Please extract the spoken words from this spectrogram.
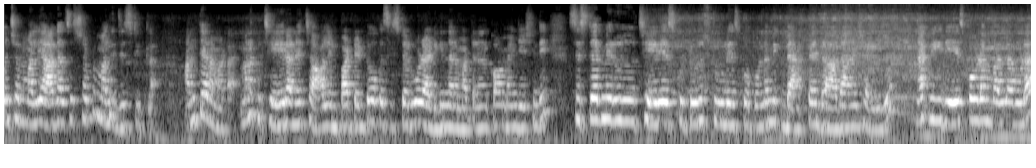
కొంచెం మళ్ళీ ఆగాల్సి వచ్చినప్పుడు మళ్ళీ జస్ట్ ఇట్లా. అంతే అనమాట మనకు చైర్ అనేది చాలా ఇంపార్టెంట్ ఒక సిస్టర్ కూడా అడిగింది అనమాట నేను కామెంట్ చేసింది. సిస్టర్ మీరు చైర్ వేసుకుంటారు స్టూల్ వేసుకోకుండా మీకు బ్యాక్ పెయిన్ రాదా? అని అడిగింది. నాకు ఇది వేసుకోవడం వల్ల కూడా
